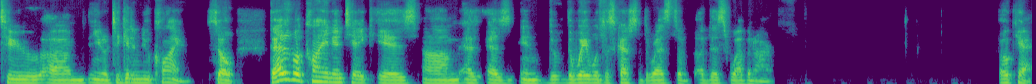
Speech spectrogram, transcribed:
to um, you know to get a new client. So that is what client intake is, um, as, as in the, the, way we'll discuss the rest of, of this webinar. Okay,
